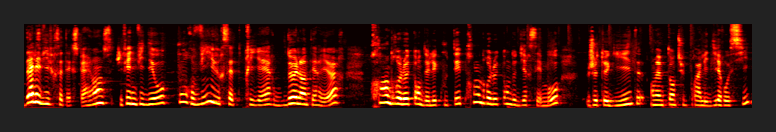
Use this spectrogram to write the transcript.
d'aller vivre cette expérience. J'ai fait une vidéo pour vivre cette prière de l'intérieur, prendre le temps de l'écouter, prendre le temps de dire ces mots. Je te guide, en même temps tu pourras les dire aussi.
